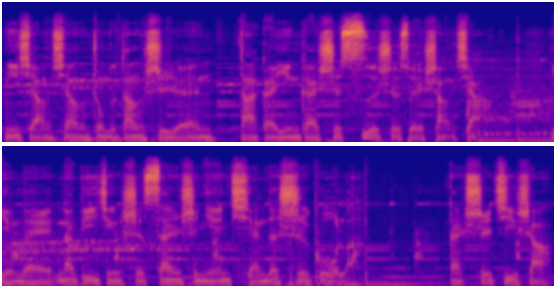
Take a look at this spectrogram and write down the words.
你想象中的当事人大概应该是四十岁上下，因为那毕竟是三十年前的事故了。但实际上，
